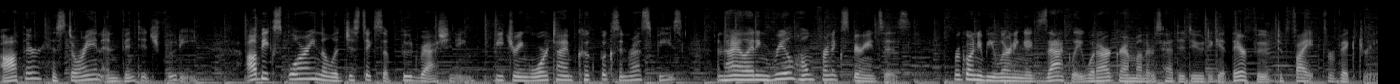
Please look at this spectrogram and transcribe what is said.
author, historian, and vintage foodie. I'll be exploring the logistics of food rationing, featuring wartime cookbooks and recipes, and highlighting real home front experiences. We're going to be learning exactly what our grandmothers had to do to get their food to fight for victory.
